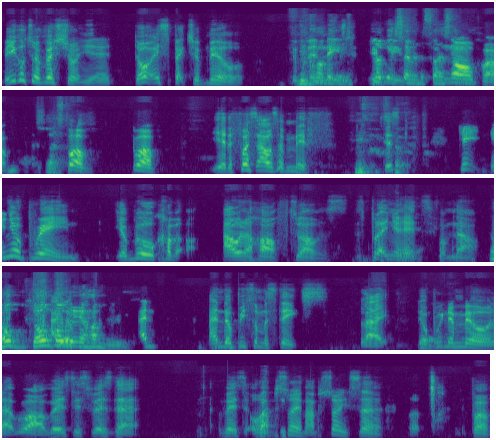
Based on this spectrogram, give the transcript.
But you go to a restaurant, yeah, don't expect your meal You within the next. get, you're not getting 50 seven the first no, hour. bro, First bro, bro. Yeah, the first hour's a myth. Just get in your brain, your meal will come hour and a half, two hours. Just put it in your head from now. Don't don't I go know- there hungry. and and there'll be some mistakes. Like they'll Yeah. bring the meal, like, wow, where's this? Where's that? Where's oh, I'm sorry, I'm sorry, sir, bro.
